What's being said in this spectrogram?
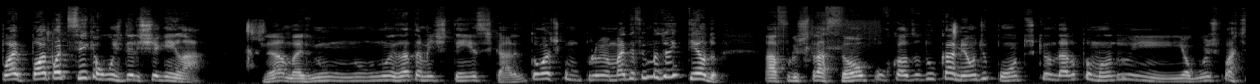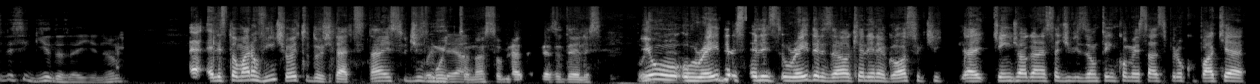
Pode, pode, pode ser que alguns deles cheguem lá, né? mas não, não, não exatamente tem esses caras. Então acho que o um problema mais definido, mas eu entendo a frustração por causa do caminhão de pontos que andaram tomando em, em algumas partidas seguidas aí, né? É, eles tomaram 28 dos Jets, né? Isso diz pois muito, é. né, sobre a defesa deles. Pois e o, é. o, Raiders, eles, o Raiders é aquele negócio que é, quem joga nessa divisão tem que começar a se preocupar, que é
